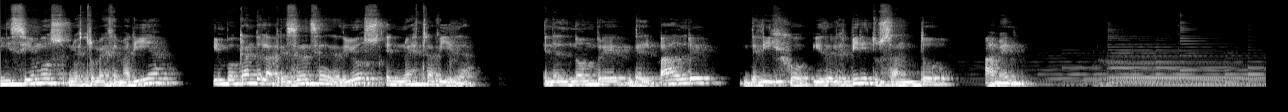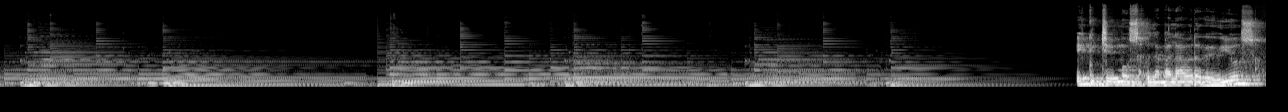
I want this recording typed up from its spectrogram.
Iniciemos nuestro mes de María invocando la presencia de Dios en nuestra vida. En el nombre del Padre, del Hijo y del Espíritu Santo. Amén. Escuchemos la palabra de Dios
